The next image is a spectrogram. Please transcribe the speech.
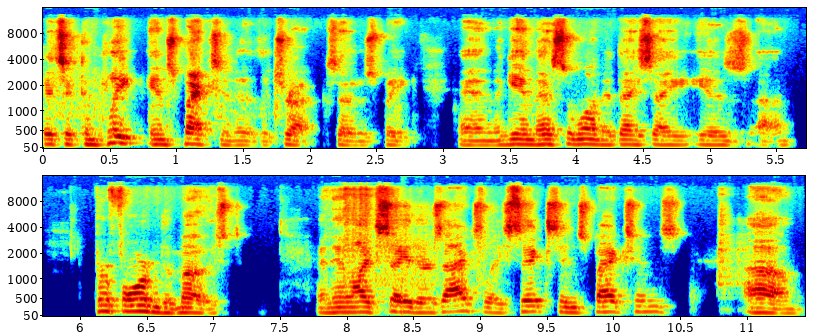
It's a complete inspection of the truck, so to speak. And again, that's the one that they say is uh, performed the most. And then, like say, there's actually six inspections. Um,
